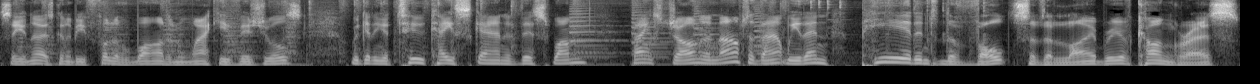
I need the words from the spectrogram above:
so you know it's going to be full of wild and wacky visuals. We're getting a 2K scan of this one. Thanks, John. And after that, we then peered into the vaults of the Library of Congress.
